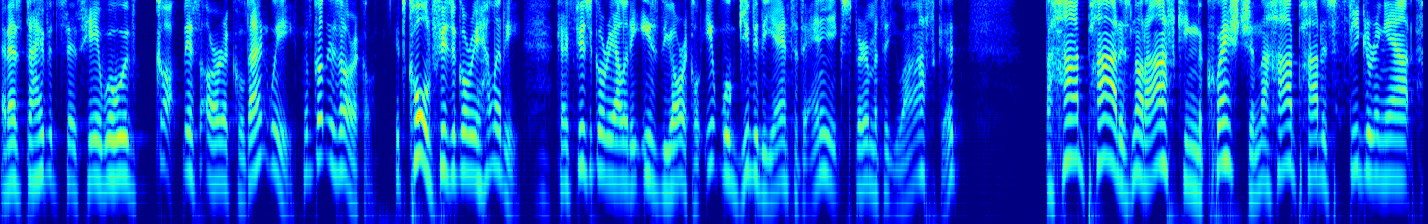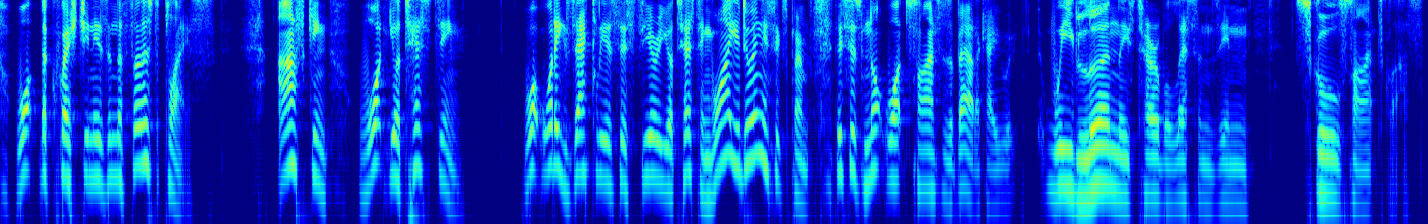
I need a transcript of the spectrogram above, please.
And as David says here, well, we've got this oracle, don't we? We've got this oracle. It's called physical reality. Okay, physical reality is the oracle. It will give you the answer to any experiment that you ask it. The hard part is not asking the question, the hard part is figuring out what the question is in the first place. Asking what you're testing. What, what exactly is this theory you're testing? Why are you doing this experiment? This is not what science is about. Okay, we learn these terrible lessons in school science class.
